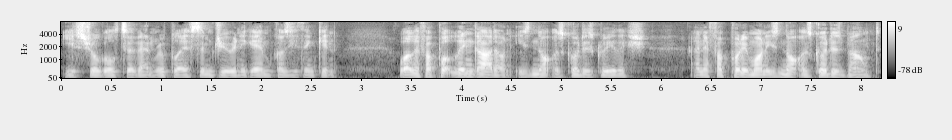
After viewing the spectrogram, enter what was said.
you struggle to then replace them during a game because you're thinking, well, if I put Lingard on, he's not as good as Grealish, and if I put him on, he's not as good as Mount.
